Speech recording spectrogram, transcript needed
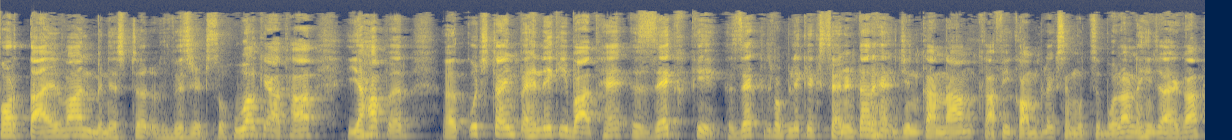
for Taiwan minister visit so हुआ क्या था? यहाँ पर कुछ टाइम पहले की बात है जेक के जेक रिपब्लिक एक सेनेटर हैं, जिनका नाम काफ़ी कॉम्प्लेक्स है, मुझसे बोला नहीं जाएगा।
